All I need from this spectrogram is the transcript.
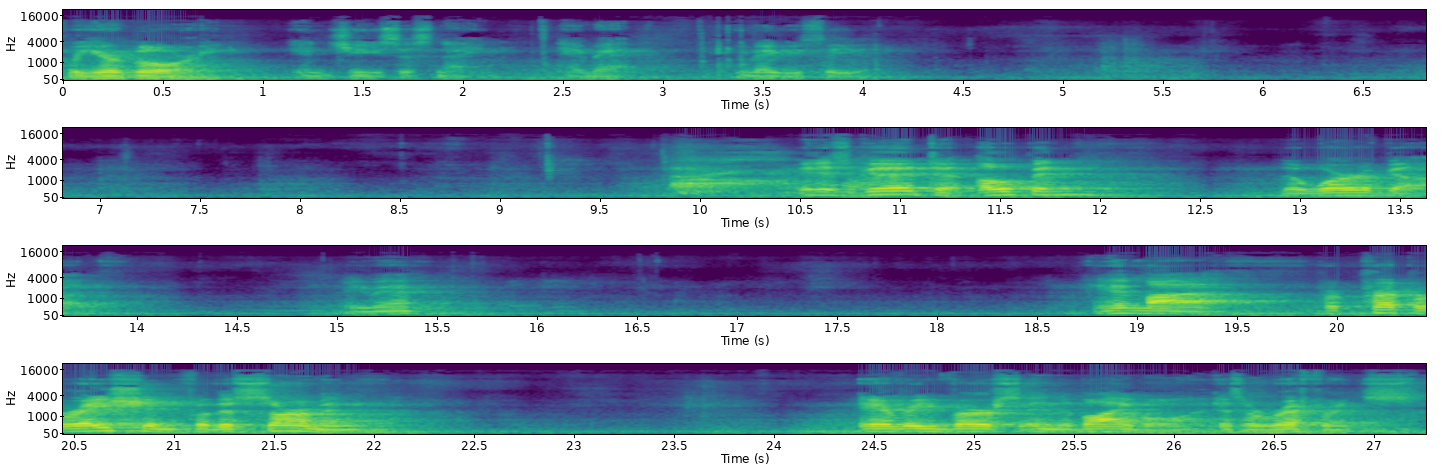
for your glory. In Jesus' name, amen. You may be seated. It is good to open the Word of God. Amen. In my preparation for this sermon, every verse in the Bible is a reference,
